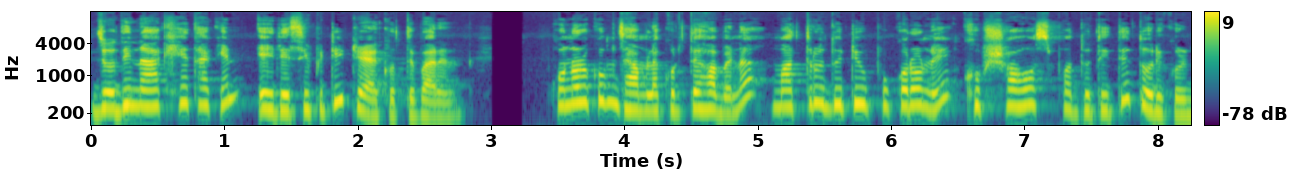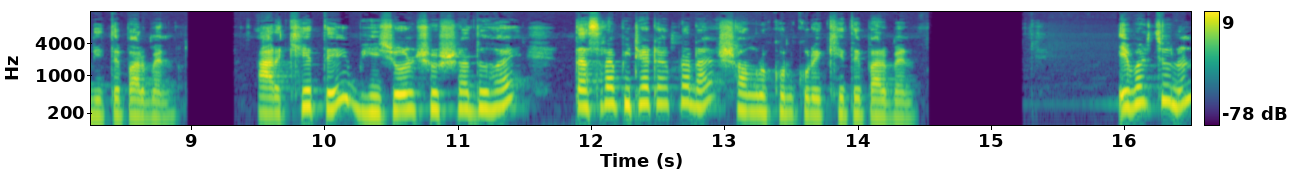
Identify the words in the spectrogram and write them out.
যদি না খেয়ে থাকেন, এই রেসিপিটি ট্রাই করতে পারেন। কোনো রকম ঝামেলা করতে হবে না, মাত্র দুটি উপকরণে খুব সহজ পদ্ধতিতে তৈরি করে নিতে পারবেন। আর খেতে ভীষণ সুস্বাদু হয় তাছাড়া পিঠাটা আপনারা সংরক্ষণ করে খেতে পারবেন। এবার চলুন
